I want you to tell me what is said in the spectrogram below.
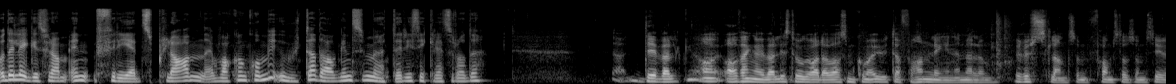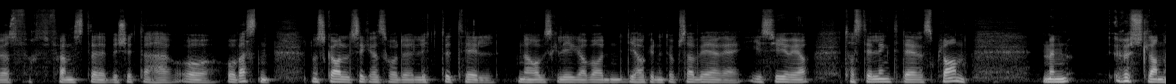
Og det legges fram en fredsplan. Hva kan komme ut av dagens møter i Sikkerhetsrådet? Det vel, avhenger i veldig stor grad av hva som kommer ut av forhandlingene mellom Russland, som framstår som Syrias fremste beskytter her, og, og, Vesten. Nå skal Sikkerhetsrådet lytte til Den arabiske liga, hva de har kunnet observere i Syria, ta stilling til deres plan. Men Russland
